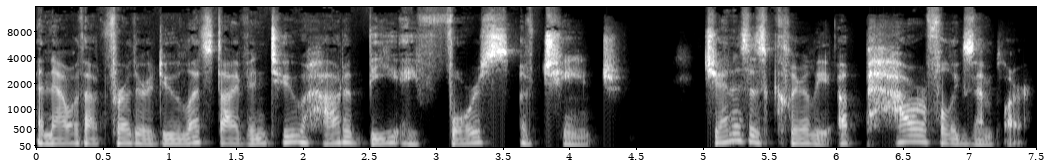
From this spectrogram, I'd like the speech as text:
And now, without further ado, let's dive into how to be a force of change. Janice is clearly a powerful exemplar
